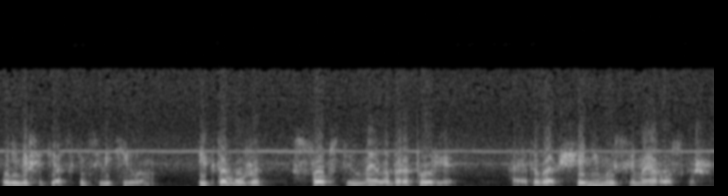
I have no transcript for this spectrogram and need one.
университетским светилам, и к тому же собственная лаборатория, а это вообще немыслимая роскошь.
